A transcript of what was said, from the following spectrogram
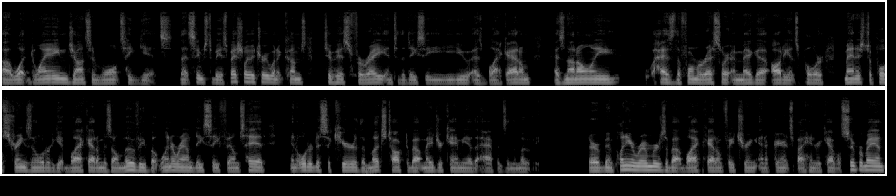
Uh, what Dwayne Johnson wants, he gets. That seems to be especially true when it comes to his foray into the DCEU as Black Adam as not only has the former wrestler and mega audience puller managed to pull strings in order to get Black Adam his own movie, but went around DC Films' head in order to secure the much talked about major cameo that happens in the movie. There have been plenty of rumors about Black Adam featuring an appearance by Henry Cavill Superman,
